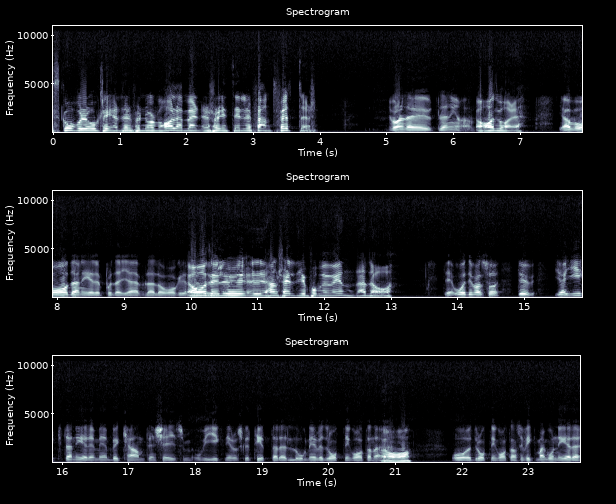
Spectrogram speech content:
skor och kläder för normala människor, inte elefantfötter. Det var den där utlänningen va? Ja, det var det. Jag var där nere på det jävla lagret. Ja, det, du- det, han skällde ju på mig varenda dag. Det, och det var så, du, jag gick där nere med en bekant, en tjej som, och vi gick ner och skulle titta där. Det låg nere vid Drottninggatan där. Ja. Och Drottninggatan, så fick man gå ner där.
